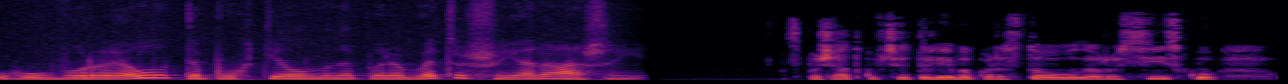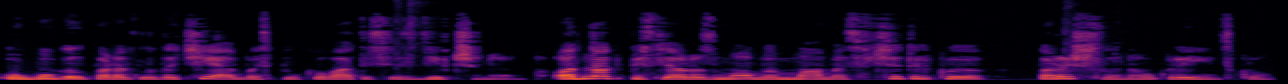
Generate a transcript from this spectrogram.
говорили, типу хотіли мене перебити, що я Раша. Спочатку вчителі використовували російську у Google перекладачі, аби спілкуватися з дівчиною. Однак після розмови мами з вчителькою перейшли на українську.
